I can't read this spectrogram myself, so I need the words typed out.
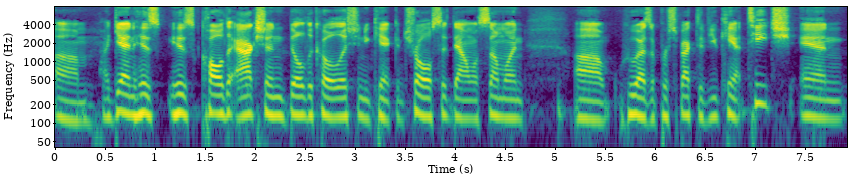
Um, again, his his call to action: build a coalition you can't control. Sit down with someone um, who has a perspective you can't teach, and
